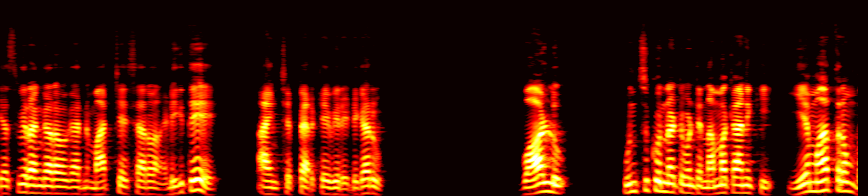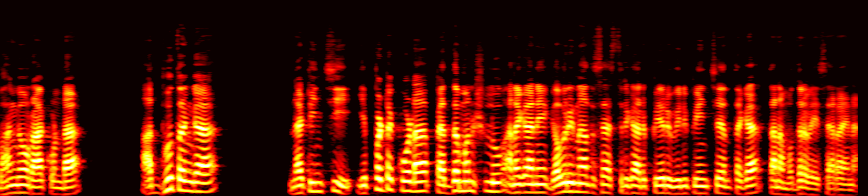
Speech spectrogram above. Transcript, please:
ఎస్వి రంగారావు గారిని మార్చేశారు అని అడిగితే ఆయన చెప్పారు కేవీ రెడ్డి గారు. వాళ్ళు ఉంచుకున్నటువంటి నమ్మకానికి ఏమాత్రం భంగం రాకుండా అద్భుతంగా నటించి ఇప్పటికి కూడా పెద్ద మనుషులు అనగానే గౌరీనాథ శాస్త్రి గారి పేరు వినిపించేంతగా తన ముద్ర వేశారు ఆయన.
